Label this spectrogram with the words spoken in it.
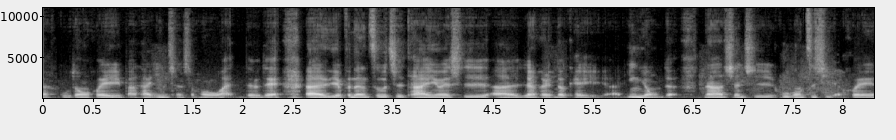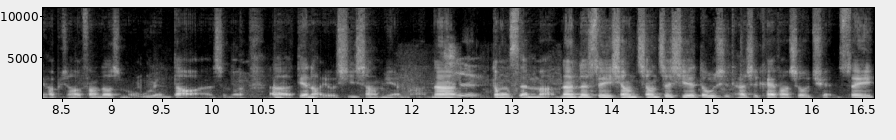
股东会把它印成什么碗，对不对？呃，也不能阻止它，因为是呃，任何人都可以呃应用的。那甚至故宫自己也会，好比方说放到什么无人岛啊，什么呃电脑游戏上面嘛。那动森嘛，那那所以像像这些都是它是开放授权，所以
